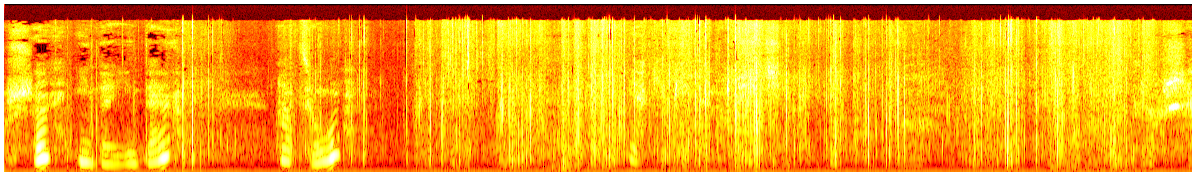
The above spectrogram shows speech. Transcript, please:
Proszę, idę, idę. A tu? Jakie piękności. O, proszę.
